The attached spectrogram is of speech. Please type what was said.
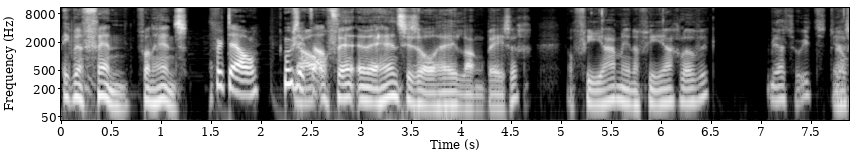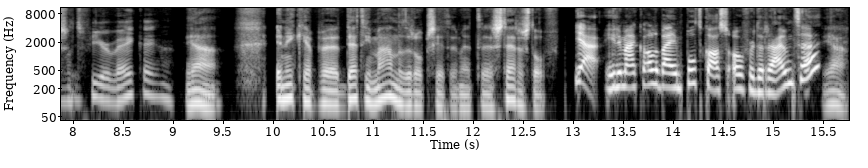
ik ben fan van Hens. Vertel, hoe zit Nou, dat? eh, Hens is al heel lang bezig. Al vier jaar, meer dan vier jaar geloof ik. Ja, zoiets. Ja, Terwijl zo- het vier weken. Ja. Ja. En ik heb eh 13 maanden erop zitten met eh, sterrenstof. Ja, jullie maken allebei een podcast over de ruimte. Ja.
